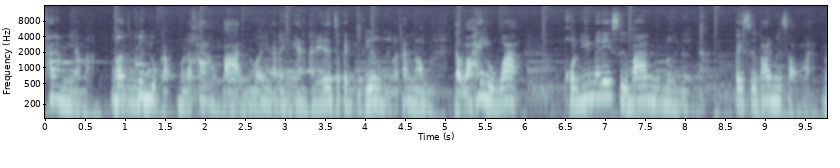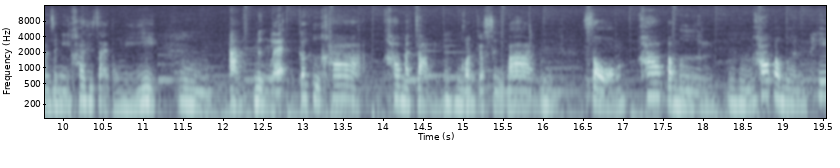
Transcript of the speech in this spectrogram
ค่าธรรมเนียมอะก็อืมขึ้นอยู่กับมูลค่าของบ้านด้วยอืมอะไรเงี้ยอันนี้จะเป็นอีกเรื่องหนึ่งแล้วกันเนาะอืมแต่ว่าให้รู้ว่าคนที่ไม่ได้ซื้อบ้านมือหนึ่งอะไปซื้อบ้านมือสองอะมันจะมีค่าใช้จ่ายตรงนี้อืมอะหนึ่งและก็คือค่า ค่ามาจอือฮึำก่อนจะซื้อบ้านอืมสองค่าประเมินอืมค่าประเมินที่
